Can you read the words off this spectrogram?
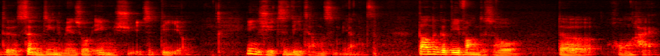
这个圣经里面说应许之地哦，应许之地长什么样子？到那个地方的时候的红海，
